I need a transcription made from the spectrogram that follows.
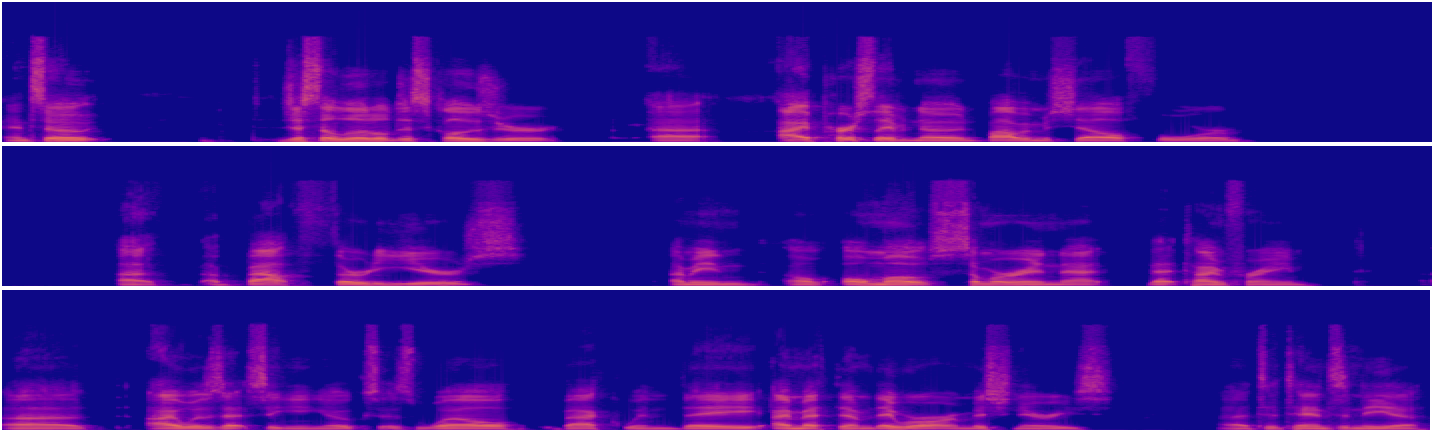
And so, just a little disclosure uh, I personally have known Bob and Michelle for uh, about 30 years. I mean, al- almost somewhere in that that time frame. Uh, I was at Singing Oaks as well back when they I met them. They were our missionaries uh, to Tanzania,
